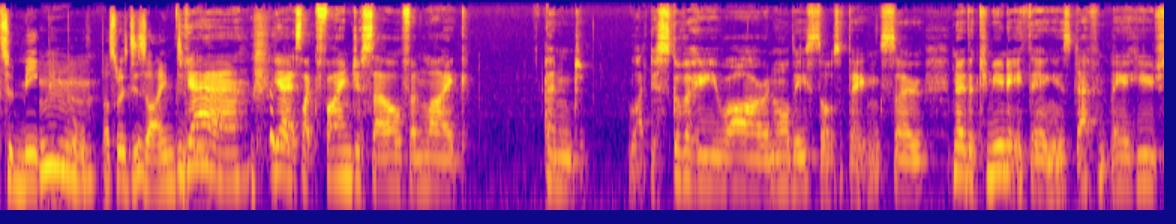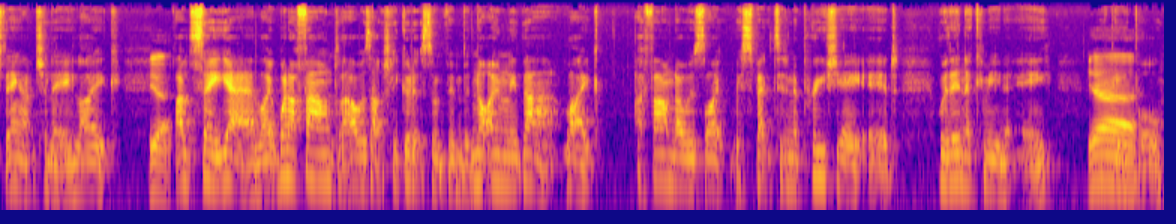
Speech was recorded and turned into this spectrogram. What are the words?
to meet people. That's what it's designed to be. Mm. Yeah, yeah. It's like find yourself and like and like discover who you are and all these sorts of things. So no, the community thing is definitely a huge thing. Actually, like Yeah. I would say yeah. Like when I found that I was actually good at something, but not only that, like I found I was like respected and appreciated within a community Yeah. of people.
